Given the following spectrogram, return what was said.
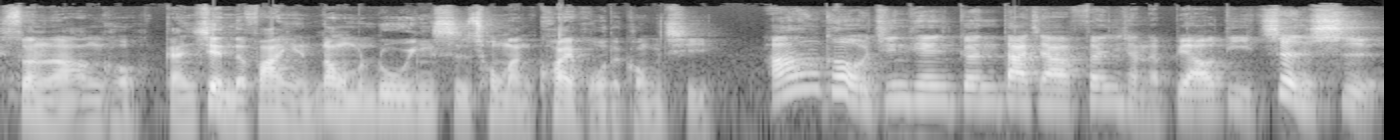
算了，Uncle，感谢你的发言，让我们录音室充满快活的空气。Uncle 今天跟大家分享的标的正是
